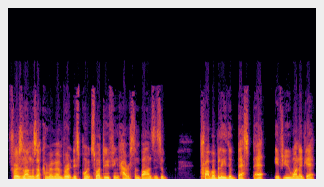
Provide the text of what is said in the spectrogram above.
for as long as I can remember at this point. So I do think Harrison Barnes is a, probably the best bet if you want to get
